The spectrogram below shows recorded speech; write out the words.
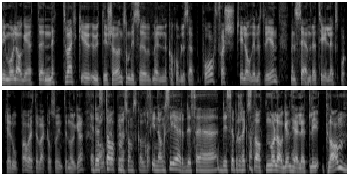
Vi må lage et nettverk ute i sjøen som disse meldene kan koble seg på. Først til oljeindustrien, men senere til eksport til Europa og etter hvert også inn til Norge. Er det staten som skal finansiere disse, disse prosjektene? Staten må lage en helhetlig plan,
